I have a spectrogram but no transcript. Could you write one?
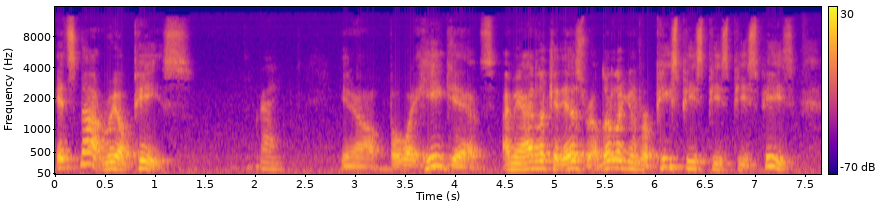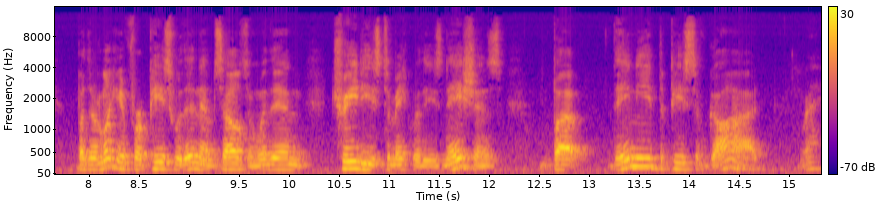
it's not real peace. Right. you know. But what he gives, I mean, I look at Israel; they're looking for peace, peace, peace, peace, peace, but they're looking for peace within themselves and within treaties to make with these nations. But they need the peace of God Right.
